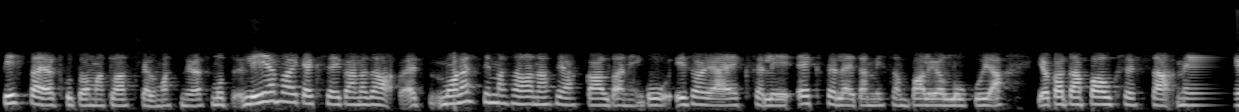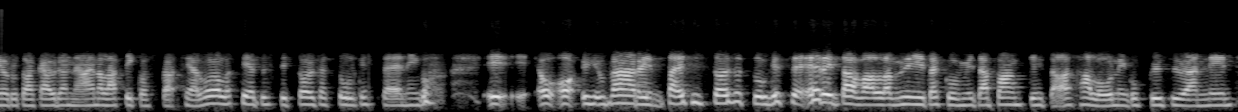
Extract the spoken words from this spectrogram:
pistää jotkut omat laskelmat myös. Mutta liian vaikeaksi ei kannata, että monesti mä saan asiakkaalta niin kuin isoja Exceli, Exceleitä, missä on paljon lukuja. Joka tapauksessa me joudutaan käydä ne aina läpi, koska siellä voi olla tietysti toiset tulkitsee niin kuin, väärin, tai siis toiset tulkitsee eri tavalla niitä kuin mitä pankki taas haluaa niin kuin kysyä, niin,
